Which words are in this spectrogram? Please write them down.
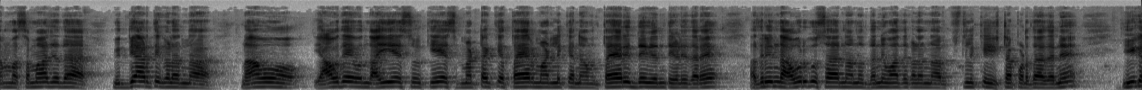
ನಮ್ಮ ಸಮಾಜದ ವಿದ್ಯಾರ್ಥಿಗಳನ್ನು ನಾವು ಯಾವುದೇ ಒಂದು I A S K S ಮಟ್ಟಕ್ಕೆ ತಯಾರು ಮಾಡಲಿಕ್ಕೆ ನಾವು ತಯಾರಿದ್ದೇವೆ ಅಂತ ಹೇಳಿದ್ದಾರೆ. ಅದರಿಂದ ಅವ್ರಿಗೂ ಸಹ ನಾನು ಧನ್ಯವಾದಗಳನ್ನು ಅರ್ಪಿಸಲಿಕ್ಕೆ ಇಷ್ಟಪಡ್ತಾ ಇದ್ದೇನೆ. ಈಗ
